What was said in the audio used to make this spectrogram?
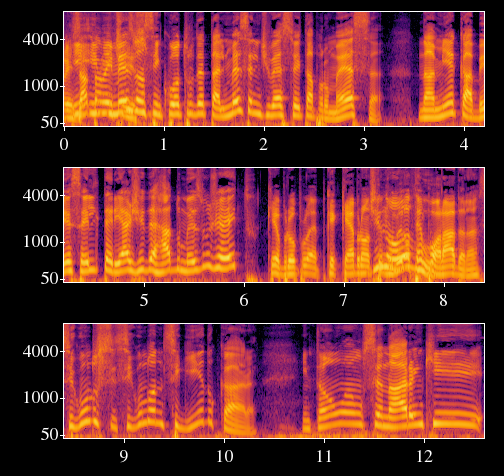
exatamente e, e mesmo isso. assim, com outro detalhe, mesmo se ele não tivesse feito a promessa, na minha cabeça ele teria agido errado do mesmo jeito. Quebrou, é porque quebra uma de novo, temporada, né? Segundo, segundo ano seguido, cara. Então é um cenário em que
